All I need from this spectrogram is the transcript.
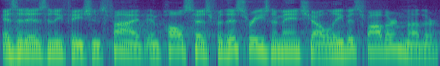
as it is in Ephesians 5. And Paul says, For this reason, a man shall leave his father and mother,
